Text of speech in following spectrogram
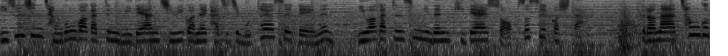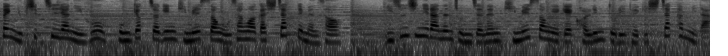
이순신 장군과 같은 위대한 지휘관을 가지지 못하였을 때에는 이와 같은 승리는 기대할 수 없었을 것이다. 그러나 1967년 이후 본격적인 김일성 우상화가 시작되면서 이순신이라는 존재는 김일성에게 걸림돌이 되기 시작합니다.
